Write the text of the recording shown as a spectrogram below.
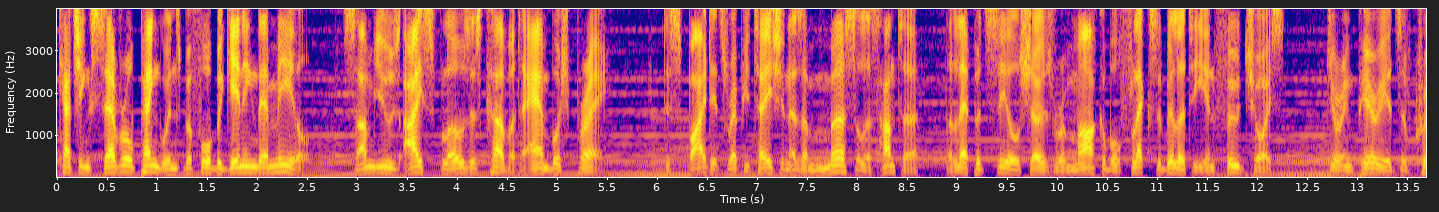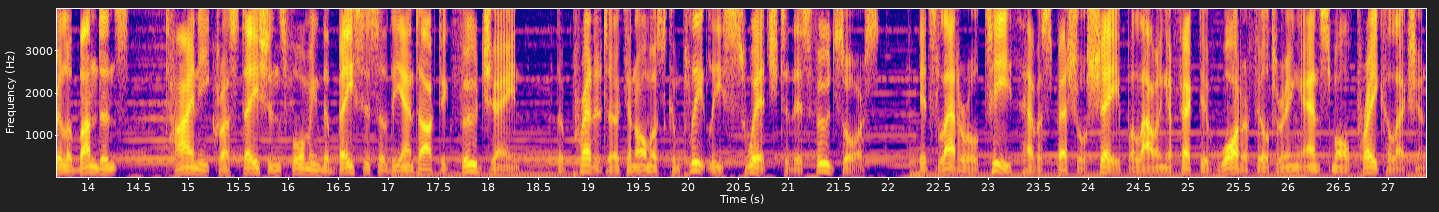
catching several penguins before beginning their meal. Some use ice floes as cover to ambush prey. Despite its reputation as a merciless hunter, the leopard seal shows remarkable flexibility in food choice. During periods of krill abundance, tiny crustaceans forming the basis of the Antarctic food chain, the predator can almost completely switch to this food source. Its lateral teeth have a special shape, allowing effective water filtering and small prey collection.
